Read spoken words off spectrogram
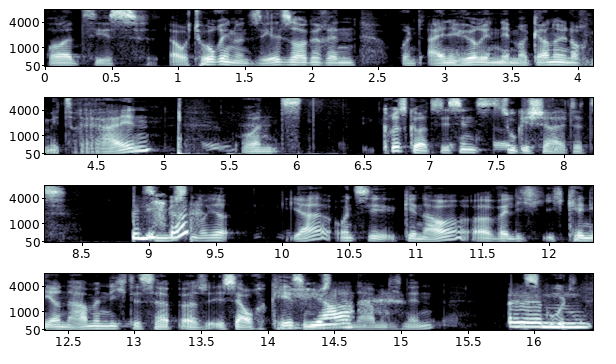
Und sie ist Autorin und Seelsorgerin. Und eine Hörerin nehmen wir gerne noch mit rein. Und grüß Gott, Sie sind zugeschaltet. Bin Sie ich müssen Ihr, ja, und Sie, genau, äh, weil ich, ich kenne Ihren Namen nicht, deshalb, also ist ja auch okay, Sie müssen Ja. Ihren Namen nicht nennen. Ist Ähm, gut.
